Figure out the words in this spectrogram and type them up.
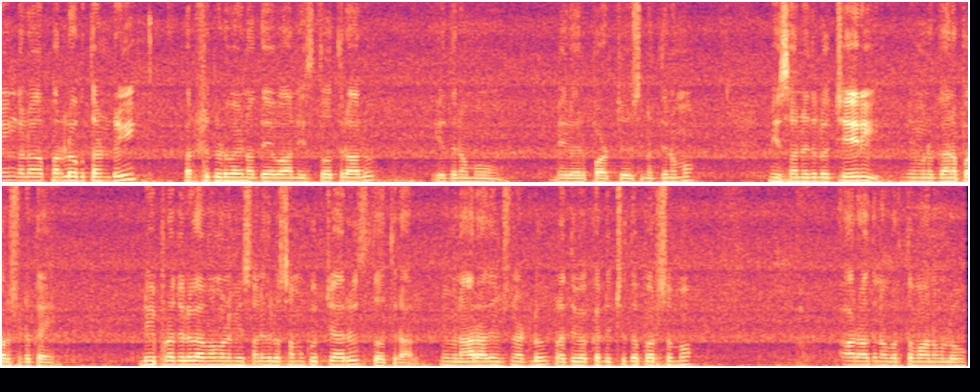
ప్రేంగల పరలోక తండ్రి పరిశుద్ధుడు అయిన దేవాని స్తోత్రాలు. ఈ దినము మీరు ఏర్పాటు చేసిన దినము. మీ సన్నిధిలో చేరి మిమ్మల్ని గణపరచుటకై నీ ప్రజలుగా మమ్మల్ని మీ సన్నిధిలో సమకూర్చారు. స్తోత్రాలు. మిమ్మల్ని ఆరాధించినట్లు ప్రతి ఒక్కరిని సిద్ధపరచము ఆరాధన వర్తమానంలో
